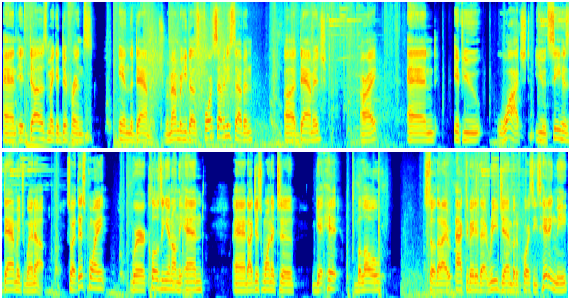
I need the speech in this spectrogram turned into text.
And it does make a difference in the damage. Remember, he does 477 uh, damage, all right? And if you watched, you'd see his damage went up. So at this point, we're closing in on the end, and I just wanted to get hit below so that I activated that regen, but of course he's hitting me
